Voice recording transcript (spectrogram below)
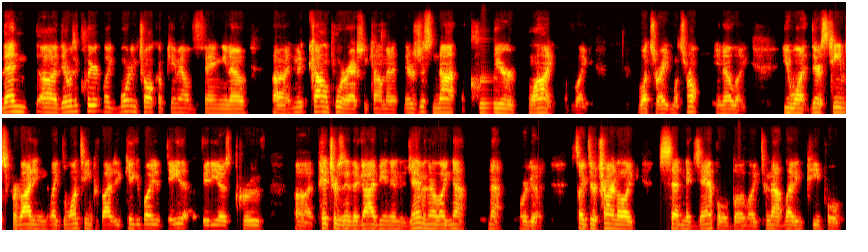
then uh, there was a clear like morning chalk up came out with a thing you know uh, Colin Porter actually commented, there's just not a clear line of like what's right and what's wrong. You know, like you want there's teams providing like the one team provided a gigabyte of data, videos, proof, uh, pictures of the guy being in the gym, and they're like, nah, nah, we're good. It's like they're trying to like set an example, but like they're not letting people,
